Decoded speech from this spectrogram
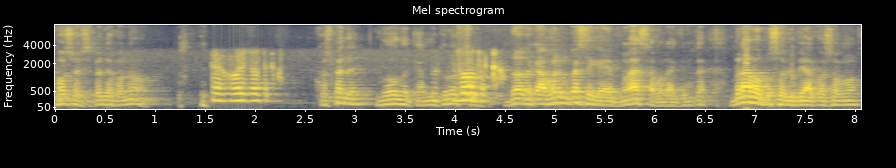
Πόσο είσαι, πέντε χρονών; Εγώ 12. 25. 12, μικρός. 12. 12. Αγόρι μου, πέστε για ύπνο. Άστα, αγοράκι μου. Μπράβο που είσαι Ολυμπιακός όμως.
